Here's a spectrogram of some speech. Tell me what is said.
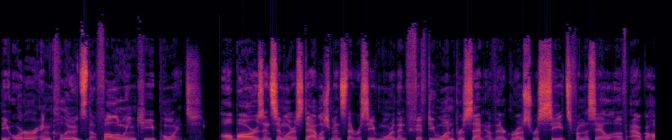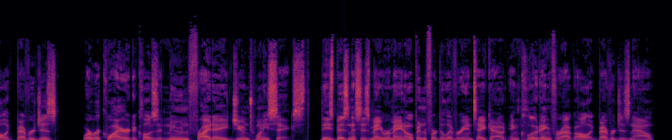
The order includes the following key points. All bars and similar establishments that receive more than 51% of their gross receipts from the sale of alcoholic beverages were required to close at noon Friday, June 26th. These businesses may remain open for delivery and takeout, including for alcoholic beverages now,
